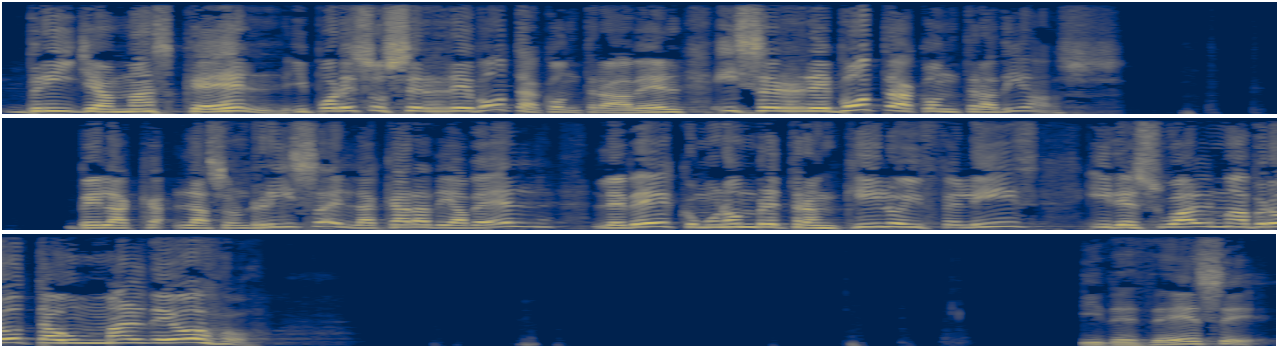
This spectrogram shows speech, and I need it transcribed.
brilla más que él y por eso se rebota contra Abel y se rebota contra Dios ve la, sonrisa en la cara de Abel, le ve como un hombre tranquilo y feliz y de su alma brota un mal de ojo. Y desde ese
